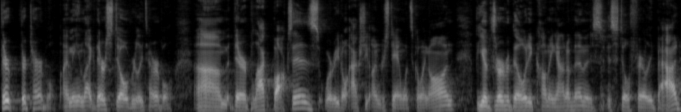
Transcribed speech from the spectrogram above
they're, they're terrible. I mean, like, they're still really terrible. Um, they're black boxes where you don't actually understand what's going on. The observability coming out of them is, is still fairly bad.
